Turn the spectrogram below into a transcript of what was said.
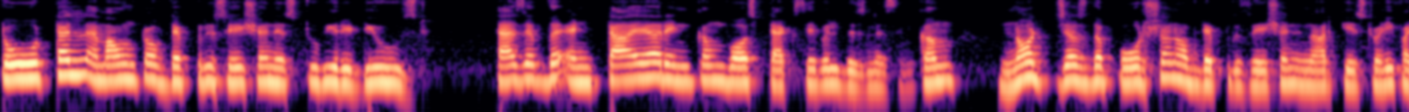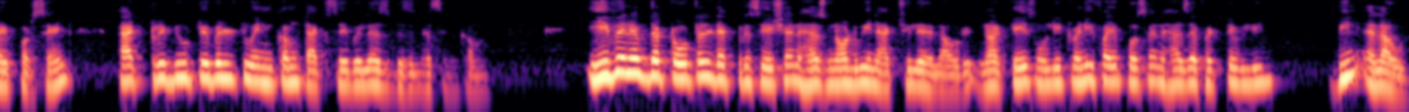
total amount of depreciation is to be reduced as if the entire income was taxable business income, not just the portion of depreciation, in our case 25%, attributable to income taxable as business income. Even if the total depreciation has not been actually allowed, in our case only 25% has effectively been allowed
